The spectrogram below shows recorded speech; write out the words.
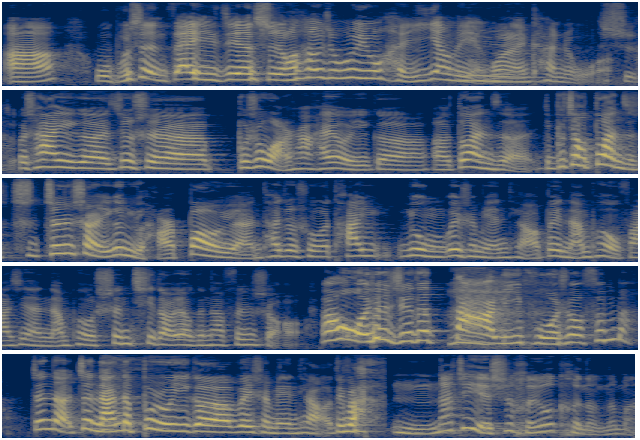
啊，我不是很在意这件事，然后他们就会用很异样的眼光来看着我。是的，我插一个，就是不是网上还有一个呃段子，你不叫。段子是真事儿，一个女孩抱怨，她就说她用卫生棉条被男朋友发现，男朋友生气到要跟她分手，然后我就觉得大离谱，我说分吧。真的，这男的不如一个卫生棉条，对吧？嗯，那这也是很有可能的嘛。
